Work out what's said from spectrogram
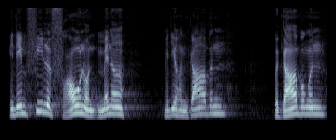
in dem viele Frauen und Männer mit ihren Gaben, Begabungen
